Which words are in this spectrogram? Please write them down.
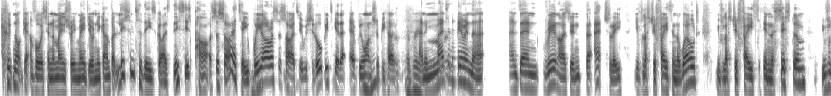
could not get a voice in the mainstream media. And you're going, but listen to these guys. This is part of society. We are a society. We should all be together. Everyone Mhm. should be heard. Agreed. And imagine hearing that and then realizing that actually you've lost your faith in the world, you've lost your faith in the system. You've,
